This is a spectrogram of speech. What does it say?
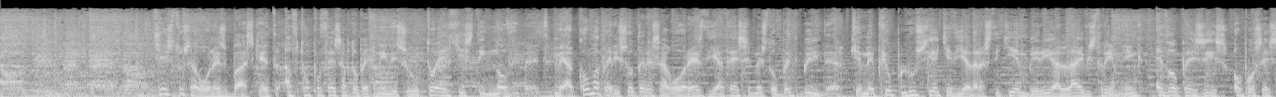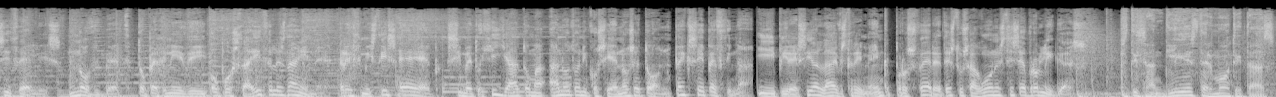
Νόβι με θέλω Και στους αγώνες μπάσκετ, αυτό που θες από το παιχνίδι σου το έχεις στη Novibet. Με ακόμα περισσότερες αγορές διαθέσιμες στο Bet Builder και με πιο πλούσια και διαδραστική εμπειρία live streaming, εδώ παίζεις όπως εσύ θέλεις. Novibet. Το παιχνίδι όπως θα ήθελες να είναι. Ρυθμιστής ΕΕΠ. Συμμετοχή για άτομα άνω των 21 ετών. Παίξε υπεύθυνα. Η υπηρεσία live streaming προσφέρεται στους αγώνες της Ευρωλίγκας. Στις αντλίες θερμότητας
